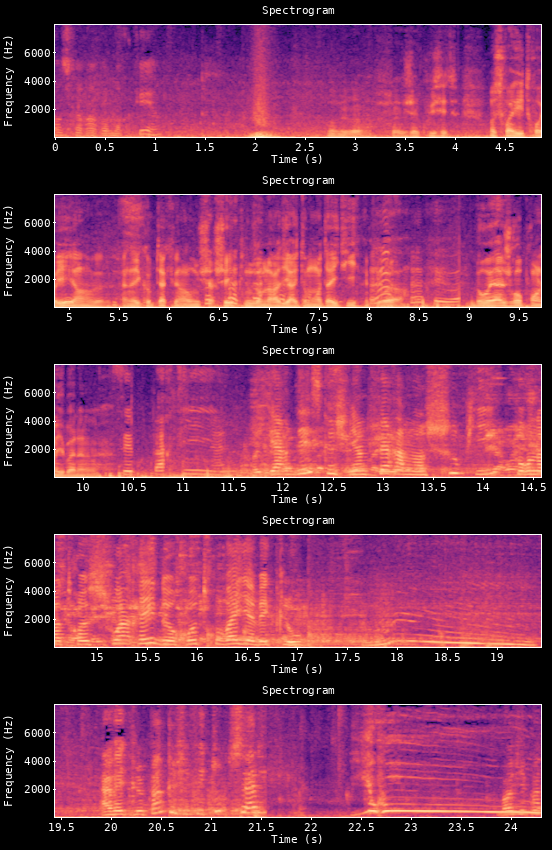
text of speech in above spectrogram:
on se fera remorquer. hein. Euh, c'est- on se fera électroyer, hein, euh, un hélicoptère qui viendra nous chercher et puis nous emmènera directement à Tahiti. Et puis voilà. Le voyage reprend les bananes. C'est parti. Regardez ce que je viens de faire à mon choupi pour notre soirée de retrouvailles avec l'eau. Mmh. Avec le pain que j'ai fait toute seule. Youhou Bon, j'ai pas...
